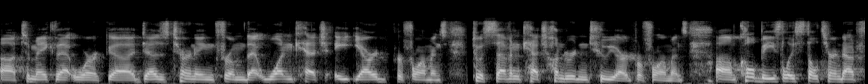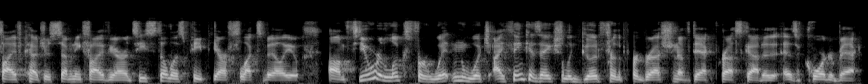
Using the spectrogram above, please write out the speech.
uh, to make that work. Uh, Dez turning from that one catch eight yard performance to a seven catch 102 yard performance. Um, Cole Beasley still turned out five catches 75 yards. He still has PPR flex value. Um, fewer looks for Witten, which I think is actually good for the progression of Dak Prescott as a quarterback.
